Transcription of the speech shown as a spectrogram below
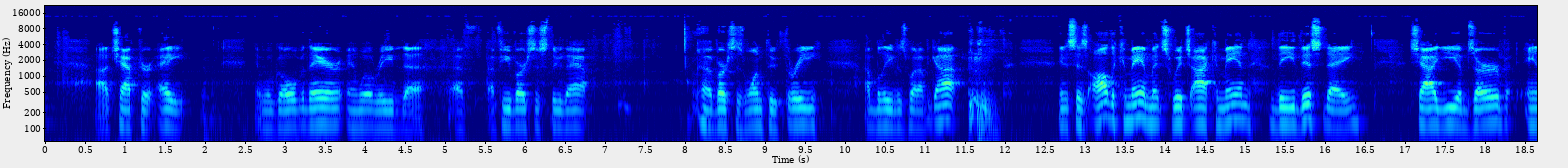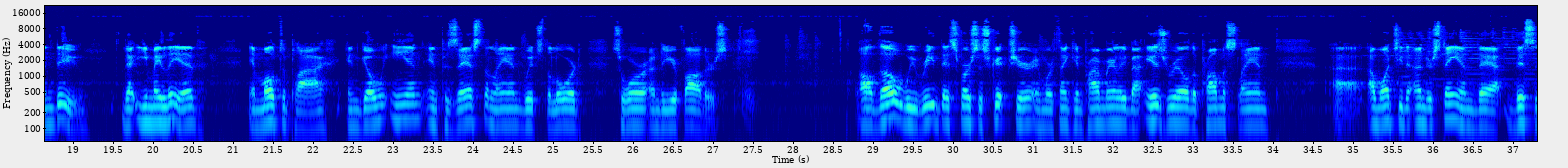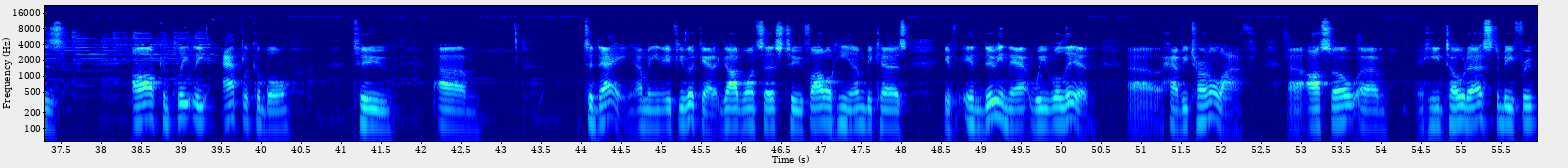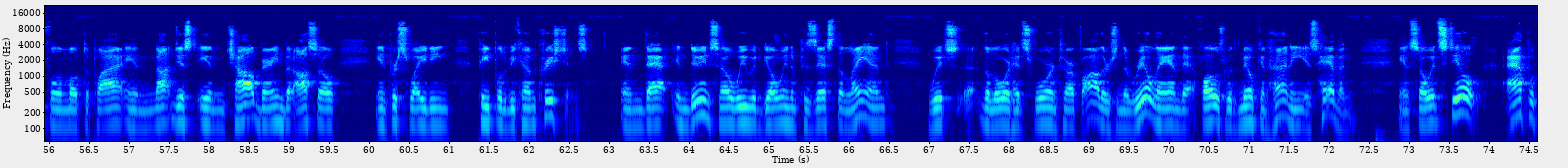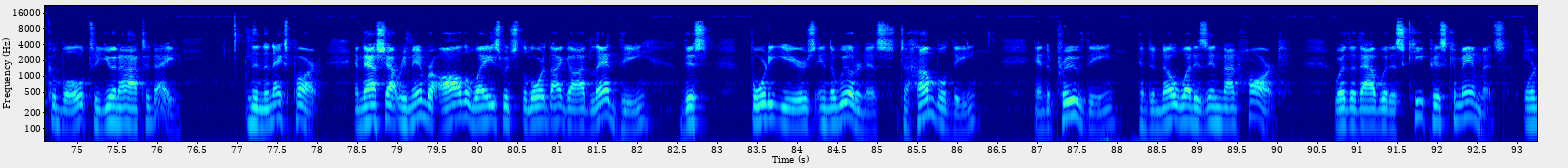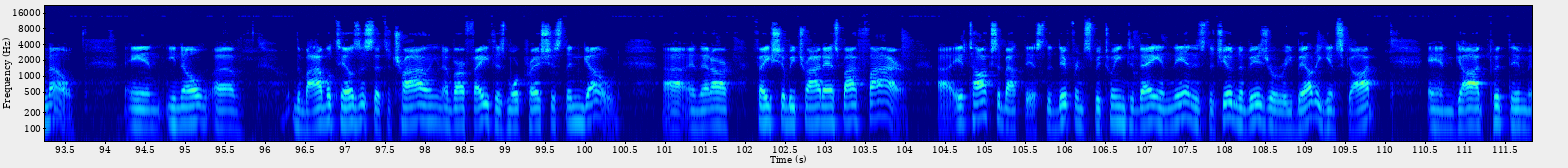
uh, chapter 8. And we'll go over there and we'll read uh, a, a, few verses through that. Uh, verses 1 through 3, I believe, is what I've got. and it says, All the commandments which I command thee this day shall ye observe and do, that ye may live and multiply and go in and possess the land which the Lord swore unto your fathers. Although we read this verse of scripture and we're thinking primarily about Israel, the promised land, uh, I want you to understand that this is all completely applicable to um, today. I mean, if you look at it, God wants us to follow Him because if in doing that we will live, uh, have eternal life. Uh, also, um, he told us to be fruitful and multiply, and not just in childbearing, but also in persuading people to become Christians. And that in doing so, we would go in and possess the land which uh, the Lord had sworn to our fathers. And the real land that flows with milk and honey is heaven. And so it's still applicable to you and I today. And then the next part, and thou shalt remember all the ways which the Lord thy God led thee this forty years in the wilderness to humble thee and to prove thee and to know what is in thine heart, whether thou wouldest keep his commandments or no. And you know, uh, the Bible tells us that the trying of our faith is more precious than gold, uh, and that our faith shall be tried as by fire. Uh, it talks about this. The difference between today and then is the children of Israel rebelled against God, and God put them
